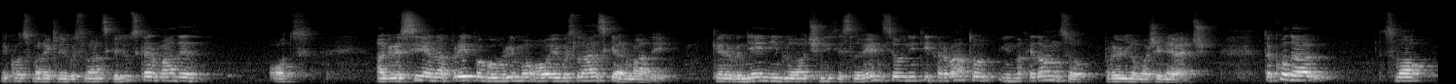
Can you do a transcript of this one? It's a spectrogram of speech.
nekoč smo rekli jugoslovanske ljudske armade, od agresije naprej pa govorimo o jugoslovanski armadi, ker v njej ni bilo več niti slovencev, niti hrvatov in makedoncev, praviloma že ne več. Tako da smo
